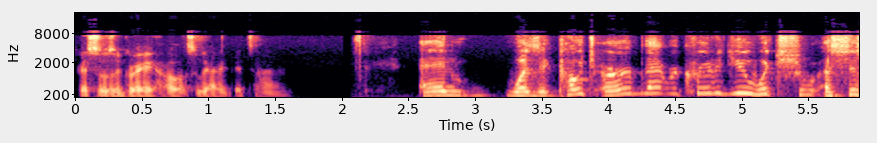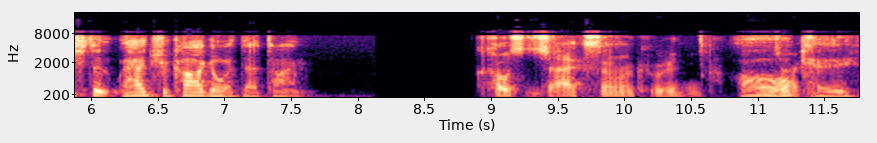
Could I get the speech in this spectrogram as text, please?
Chris was a great host. We had a good time. And was it Coach Erb that recruited you? Which assistant had Chicago at that time? Coach Jackson recruited me. Oh, Jackson. okay.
